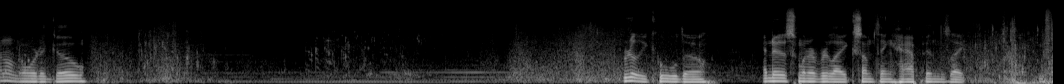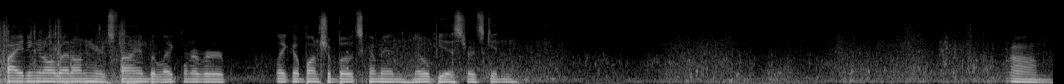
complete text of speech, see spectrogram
I don't know where to go. Really cool though. I notice whenever like something happens, like fighting and all that on here is fine, but like whenever like a bunch of boats come in, the OBS starts getting um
